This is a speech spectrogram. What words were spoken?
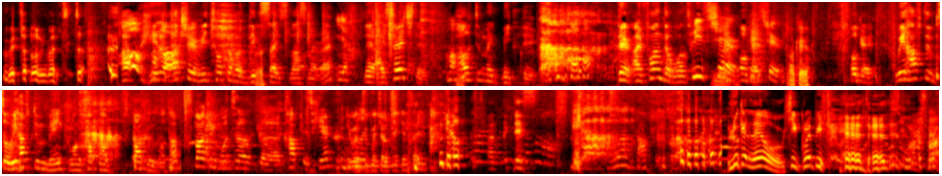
왜 저러는 거야 진짜? Uh, you know, actually, we talked about dick size last night, right? Yeah. Then I searched it. How to make big dick. then I found the one. Please share. Okay. Please share. Okay. Okay, we have to. So we have to make one cup of sparkling water. Sparkling water. The cup is here. You want to put your dick inside? And like this. Look at Leo. He grabbed his hand and Also wanna try.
